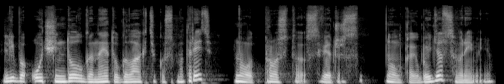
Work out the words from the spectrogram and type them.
Либо очень долго на эту галактику смотреть, ну вот просто свет же, ну он как бы идет со временем,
